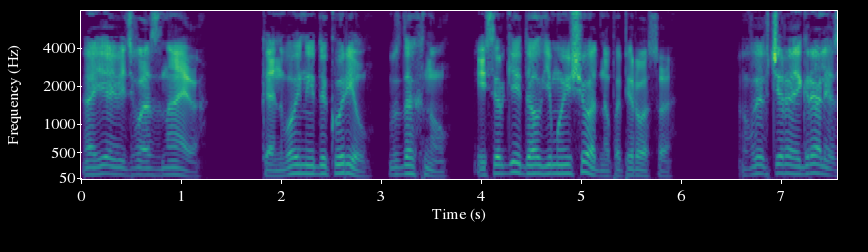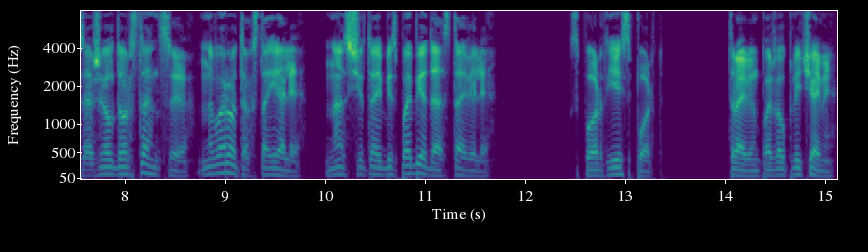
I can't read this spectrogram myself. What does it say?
«А я ведь вас знаю». Конвойный докурил, вздохнул, и Сергей дал ему еще одну папиросу. Вы вчера играли за Желдор-станцию, на воротах стояли. Нас, считай, без победы оставили. Спорт есть спорт. Травин пожал плечами.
